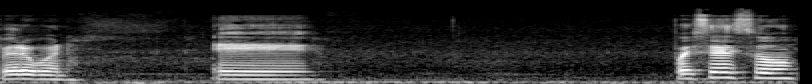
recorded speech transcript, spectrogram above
Pero bueno, eh, pues eso.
